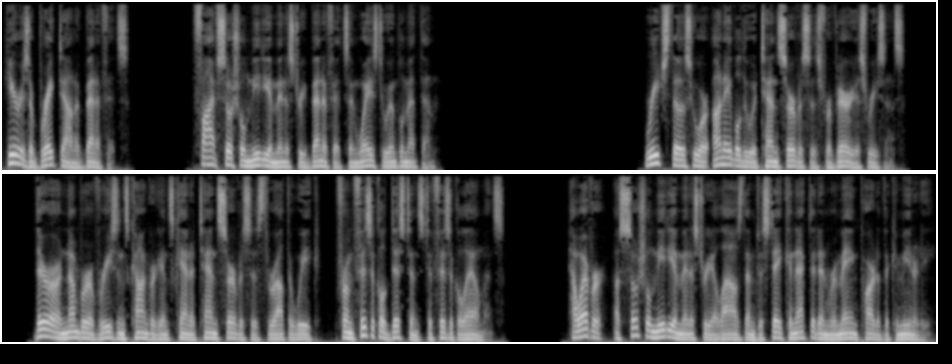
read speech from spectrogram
Here is a breakdown of benefits. 5 social media ministry benefits and ways to implement them. Reach those who are unable to attend services for various reasons. There are a number of reasons congregants can attend services throughout the week, from physical distance to physical ailments. However, a social media ministry allows them to stay connected and remain part of the community.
